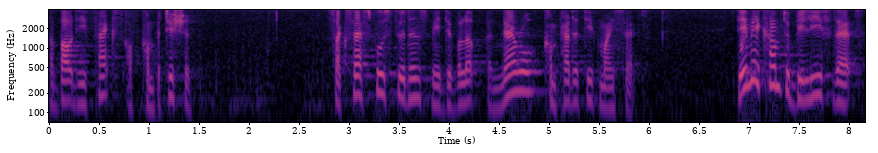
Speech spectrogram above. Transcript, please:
about the effects of competition. Successful students may develop a narrow competitive mindset. They may come to believe that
